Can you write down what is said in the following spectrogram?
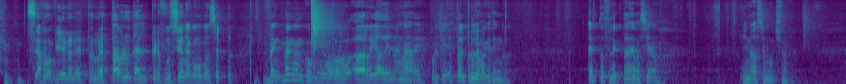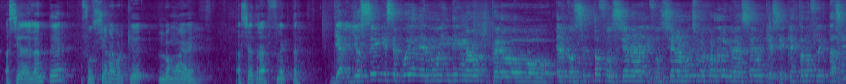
seamos bien honestos, no está brutal, pero funciona como concepto. Ven- vengan conmigo arriba de la nave, porque este es el problema que tengo. Esto flecta demasiado. Y no hace mucho. Hacia adelante funciona porque lo mueve. Hacia atrás flecta. Ya, yo sé que se puede ver muy indigno, pero el concepto funciona y funciona mucho mejor de lo que pensé, porque si es que esto no flectase,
